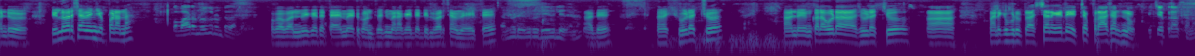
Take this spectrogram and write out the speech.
అండ్ డెలివరీ సమయం చెప్పండి అన్న ఒక వారం రోజులు ఉంటుంది ఒక వన్ వీక్ అయితే టైం పెట్టుకోండి ఫ్రెండ్స్ మనకైతే డెలివరీ సమయం అయితే. అదే. మనకి చూడొచ్చు. అండ్ ఇంకా కూడా చూడొచ్చు. మనకి ఇప్పుడు ప్రస్తుతానికి అయితే హెచ్ఎఫ్ రాసి అంటున్నాం. హెచ్ఎఫ్ రాస్ అన్న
